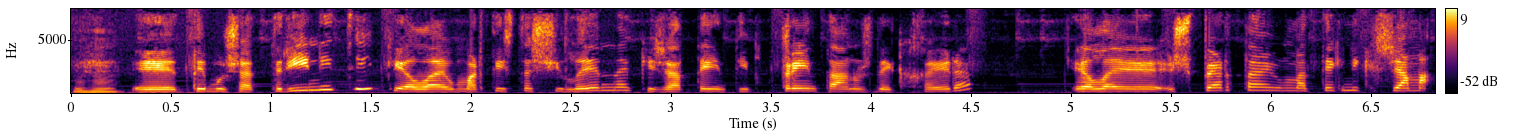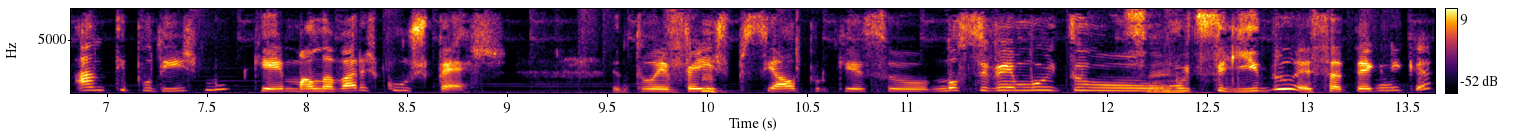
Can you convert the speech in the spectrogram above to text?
Uhum. É, temos a Trinity, que ela é uma artista chilena que já tem tipo 30 anos de carreira. Ela é experta em uma técnica que se chama antipodismo, que é malabares com os pés. Então é bem especial porque isso não se vê muito, muito seguido, essa técnica.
